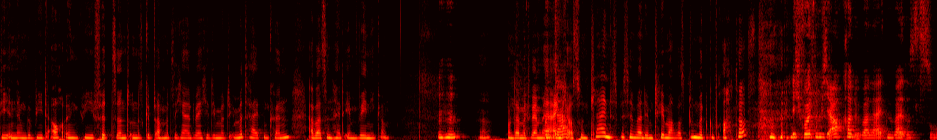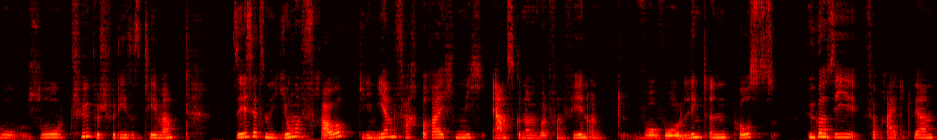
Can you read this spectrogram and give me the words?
die in dem Gebiet auch irgendwie fit sind und es gibt auch mit Sicherheit welche, die mit ihm mithalten können, aber es sind halt eben wenige. Mhm. Ja? Und damit wären wir und eigentlich auch so ein kleines bisschen bei dem Thema, was du mitgebracht hast. ich wollte mich auch gerade überleiten, weil es ist so, so typisch für dieses Thema. Sie ist jetzt eine junge Frau, die in ihrem Fachbereich nicht ernst genommen wird von vielen und wo, wo LinkedIn-Posts über sie verbreitet werden,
